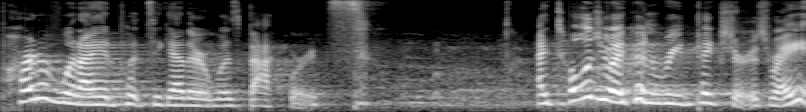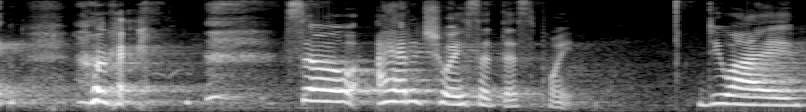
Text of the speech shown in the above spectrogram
part of what I had put together was backwards. I told you I couldn't read pictures, right? Okay. So I had a choice at this point. Do I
